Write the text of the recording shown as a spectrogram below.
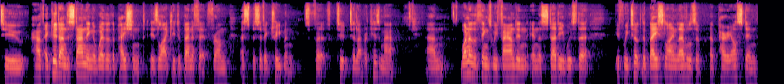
to have a good understanding of whether the patient is likely to benefit from a specific treatment for, to, to lebrikizumab. Um, one of the things we found in, in the study was that if we took the baseline levels of, of periostin,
